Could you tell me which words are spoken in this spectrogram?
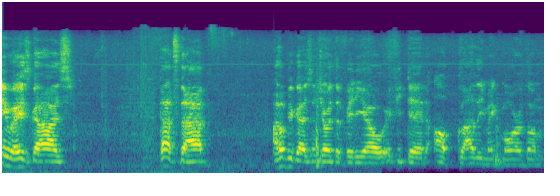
Anyways, guys, that's that. I hope you guys enjoyed the video. If you did, I'll gladly make more of them.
